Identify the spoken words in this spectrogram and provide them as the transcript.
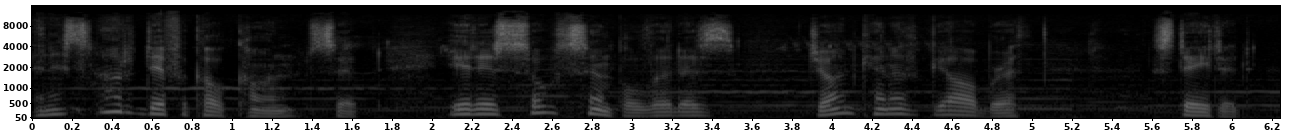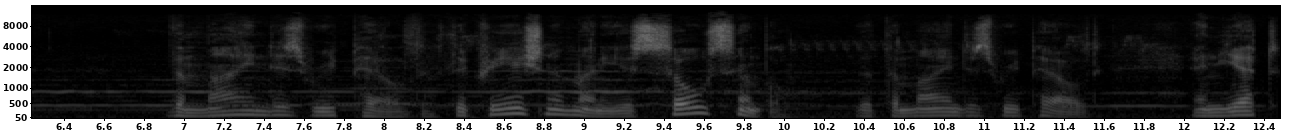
And it's not a difficult concept. It is so simple that, as John Kenneth Galbraith stated, the mind is repelled. The creation of money is so simple that the mind is repelled. And yet,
